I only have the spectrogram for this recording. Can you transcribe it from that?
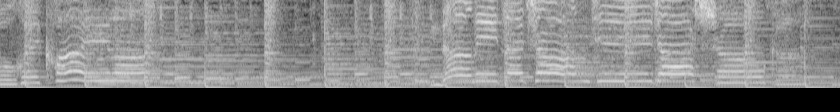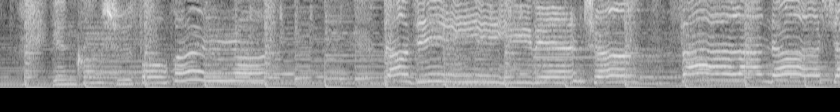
是否会快乐？当你在唱起这首歌，眼眶是否温热？当记忆变成泛滥的小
